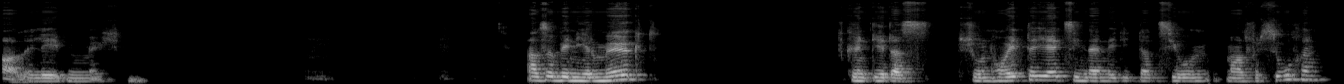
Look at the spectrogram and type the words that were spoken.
alle leben möchten. Also wenn ihr mögt, könnt ihr das schon heute jetzt in der Meditation mal versuchen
